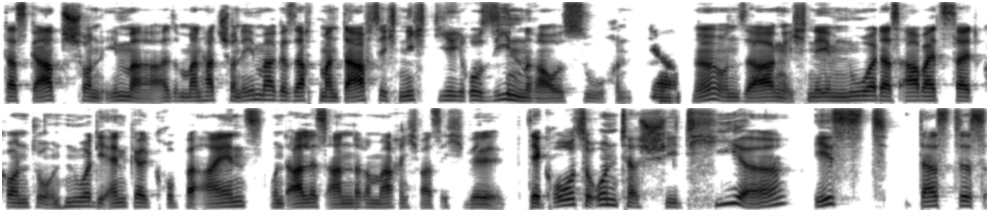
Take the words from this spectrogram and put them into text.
das gab es schon immer. Also man hat schon immer gesagt, man darf sich nicht die Rosinen raussuchen ja. ne, und sagen, ich nehme nur das Arbeitszeitkonto und nur die Entgeltgruppe 1 und alles andere mache ich, was ich will. Der große Unterschied hier ist, dass das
